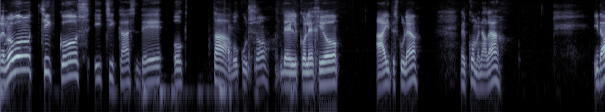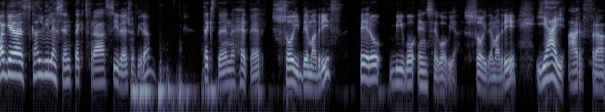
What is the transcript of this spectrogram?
De nuevo, chicos y chicas de octavo curso del colegio Eidskole. Velkommen, alle. I dag skal vi lese en tekst fra side 24. Teksten heter Soy de Madrid, pero vivo en Segovia. Soy de Madrid. Jeg er fra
